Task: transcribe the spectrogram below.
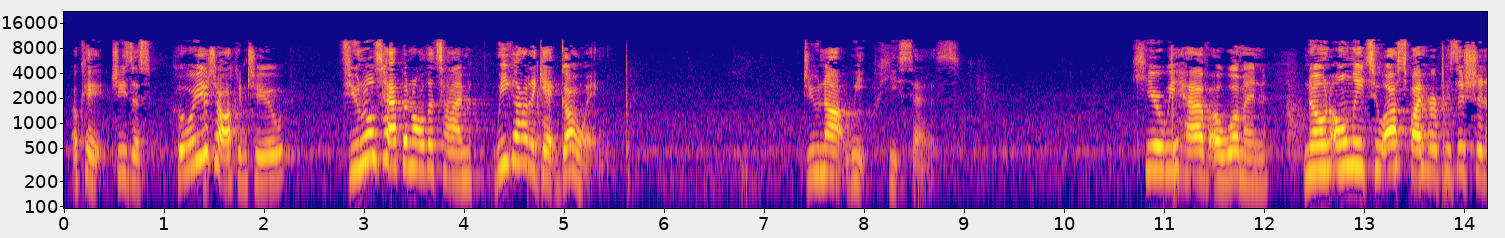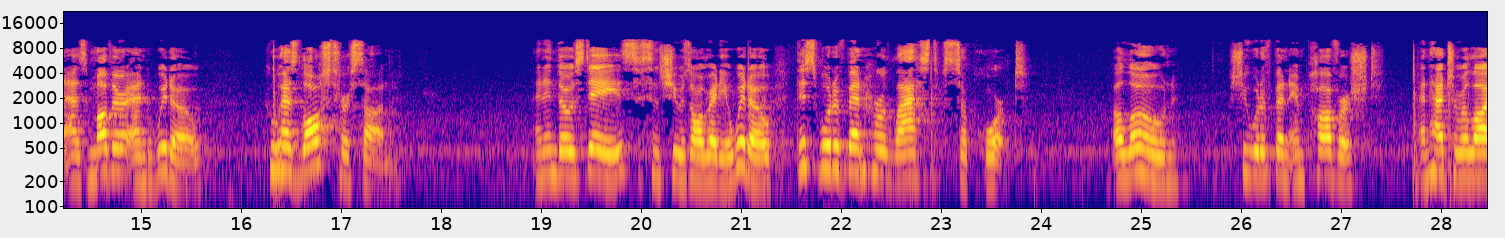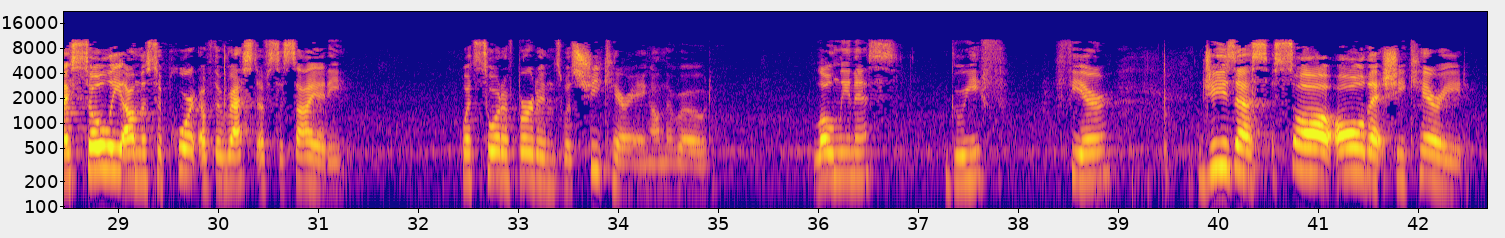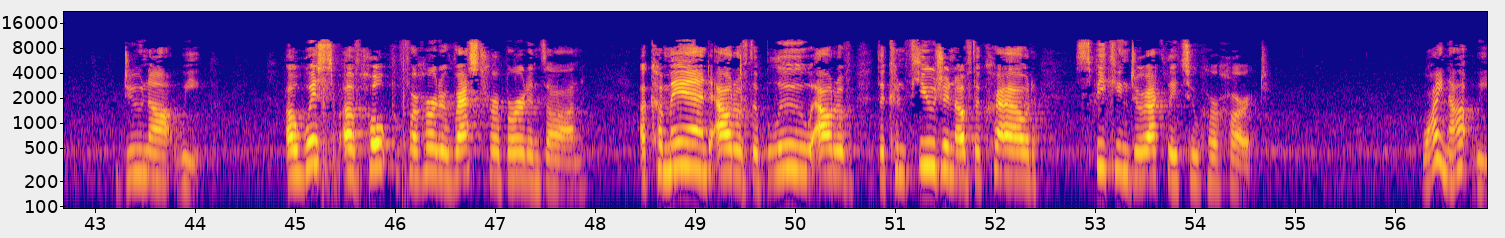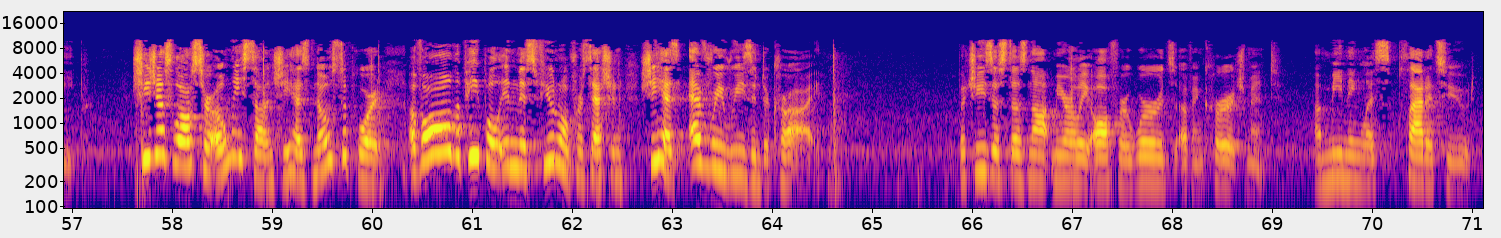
Okay, Jesus, who are you talking to? Funerals happen all the time. We got to get going. Do not weep, he says. Here we have a woman known only to us by her position as mother and widow who has lost her son. And in those days, since she was already a widow, this would have been her last support. Alone, she would have been impoverished and had to rely solely on the support of the rest of society. What sort of burdens was she carrying on the road? Loneliness, grief, fear. Jesus saw all that she carried. Do not weep. A wisp of hope for her to rest her burdens on. A command out of the blue, out of the confusion of the crowd, speaking directly to her heart. Why not weep? She just lost her only son. She has no support. Of all the people in this funeral procession, she has every reason to cry. But Jesus does not merely offer words of encouragement, a meaningless platitude.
